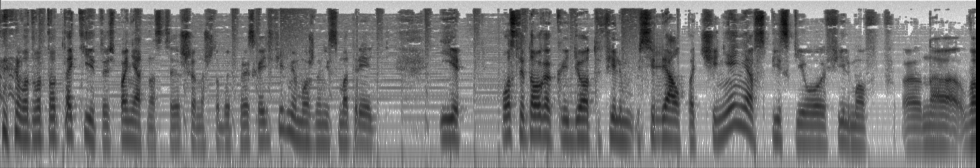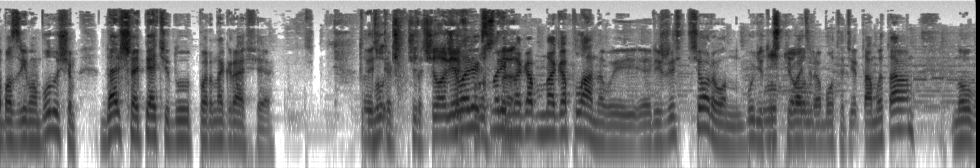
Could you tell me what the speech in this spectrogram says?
вот, вот, вот такие, то есть понятно совершенно, что будет происходить в фильме, можно не смотреть. И после того, как идет фильм, сериал «Подчинение» в списке его фильмов э, на, в обозримом будущем, дальше опять идут порнография. То есть Ну, как, человек человек просто- смотри, много- многоплановый режиссер, он будет Не, успевать он- работать и там, и там, но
